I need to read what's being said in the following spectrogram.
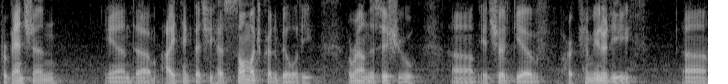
prevention, and um, I think that she has so much credibility around this issue. Uh, It should give our community uh,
